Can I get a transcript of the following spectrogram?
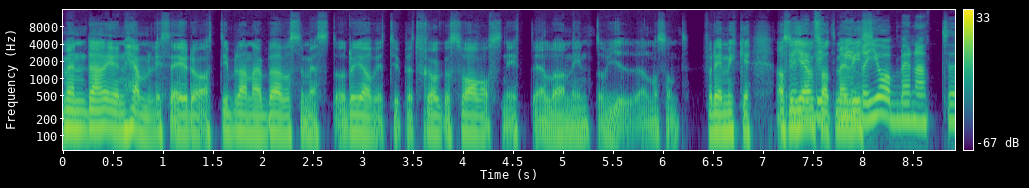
Men där är ju en hemlis är ju då att ibland när jag behöver semester, då gör vi typ ett fråga och svar-avsnitt eller en intervju eller något sånt. För det är mycket, alltså är det jämfört lite med mindre viss, jobb än att... eh,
